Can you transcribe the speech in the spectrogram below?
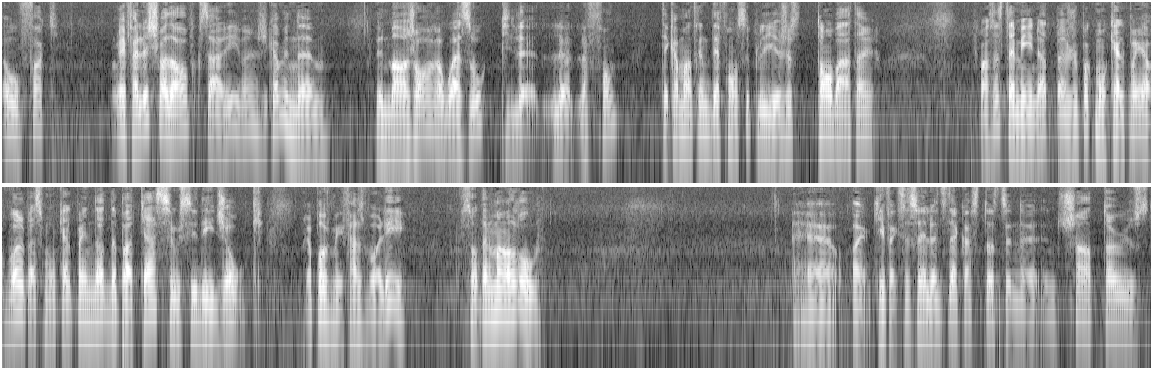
Oh, fuck. Il fallait que je sois dehors pour que ça arrive. Hein. J'ai comme une, euh, une mangeoire à oiseaux, puis le, le, le fond était comme en train de défoncer, puis là, il a juste tombé à terre. Je pensais que c'était mes notes, parce que je veux pas que mon calepin revole, parce que mon calepin de notes de podcast, c'est aussi des jokes. Je pas que je me fasse voler. Ils sont tellement drôles. Euh, ok, fait que c'est ça, Elodie D'Acosta, c'est une, chanteuse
